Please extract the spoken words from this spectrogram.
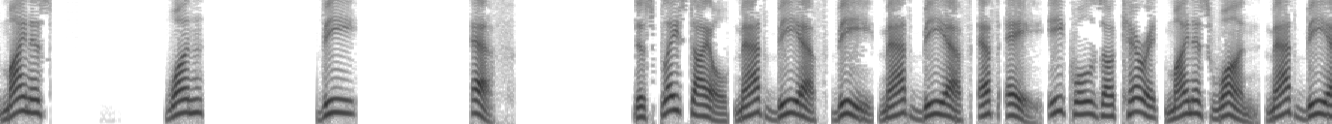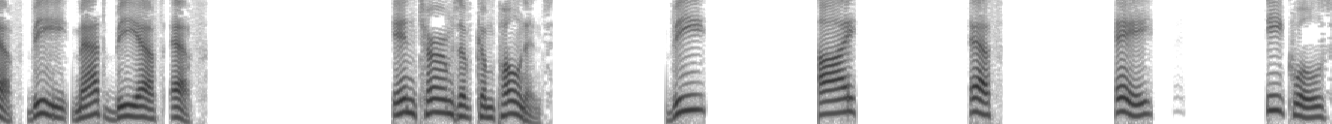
minus 1 v f display style math BF V math BF FA equals a caret minus 1 math BF V math BF F. In terms of components V I F A equals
